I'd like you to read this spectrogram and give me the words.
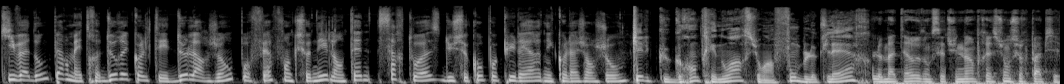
qui va donc permettre de récolter de l'argent pour faire fonctionner l'antenne sartoise du secours populaire. Nicolas Georgeot. Quelques grands traits noirs sur un fond bleu clair. Le matériau, donc, c'est une impression sur papier.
